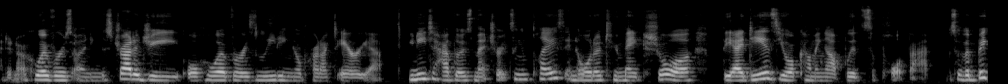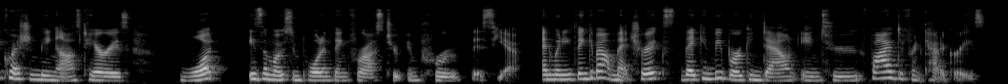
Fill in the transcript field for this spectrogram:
I don't know, whoever is owning the strategy or whoever is leading your product area. You need to have those metrics in place in order to make sure the ideas you're coming up with support that. So, the big question being asked here is what is the most important thing for us to improve this year? And when you think about metrics, they can be broken down into five different categories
